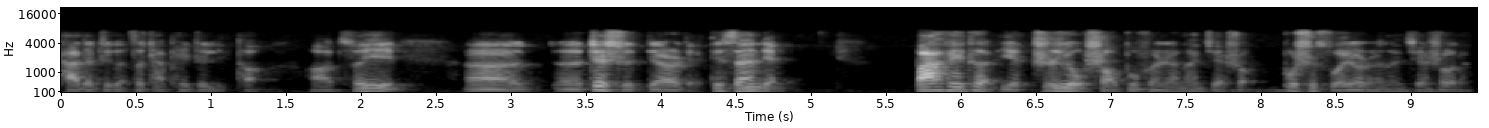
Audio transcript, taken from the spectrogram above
他的这个资产配置里头啊。所以呃呃，这是第二点。第三点。巴菲特也只有少部分人能接受，不是所有人能接受的。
